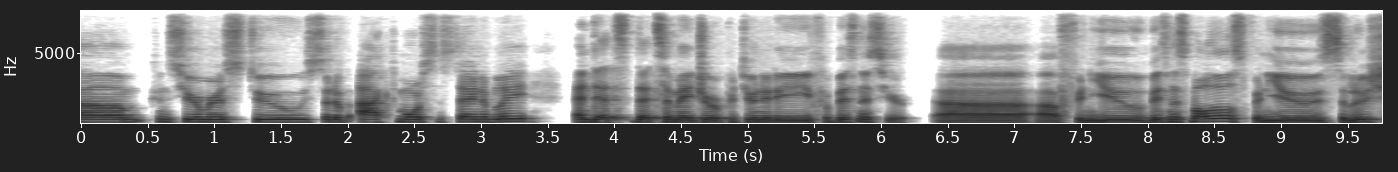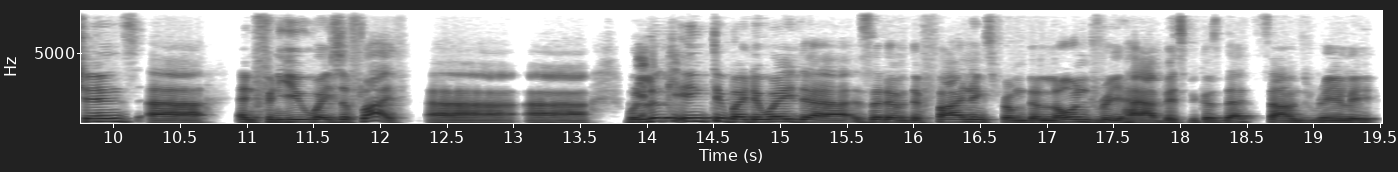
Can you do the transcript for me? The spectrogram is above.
um, consumers to sort of act more sustainably. And that's that's a major opportunity for business here, uh, uh, for new business models, for new solutions, uh, and for new ways of life. Uh, uh, we'll look into, by the way, the sort of the findings from the laundry habits because that sounds really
